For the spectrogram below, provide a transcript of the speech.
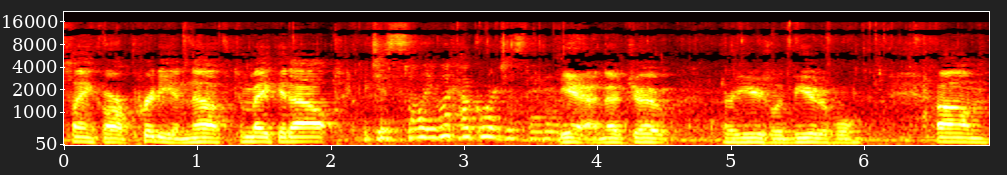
think are pretty enough to make it out. Just Sully, look how gorgeous that is. Yeah, no joke. They're usually beautiful. Um,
